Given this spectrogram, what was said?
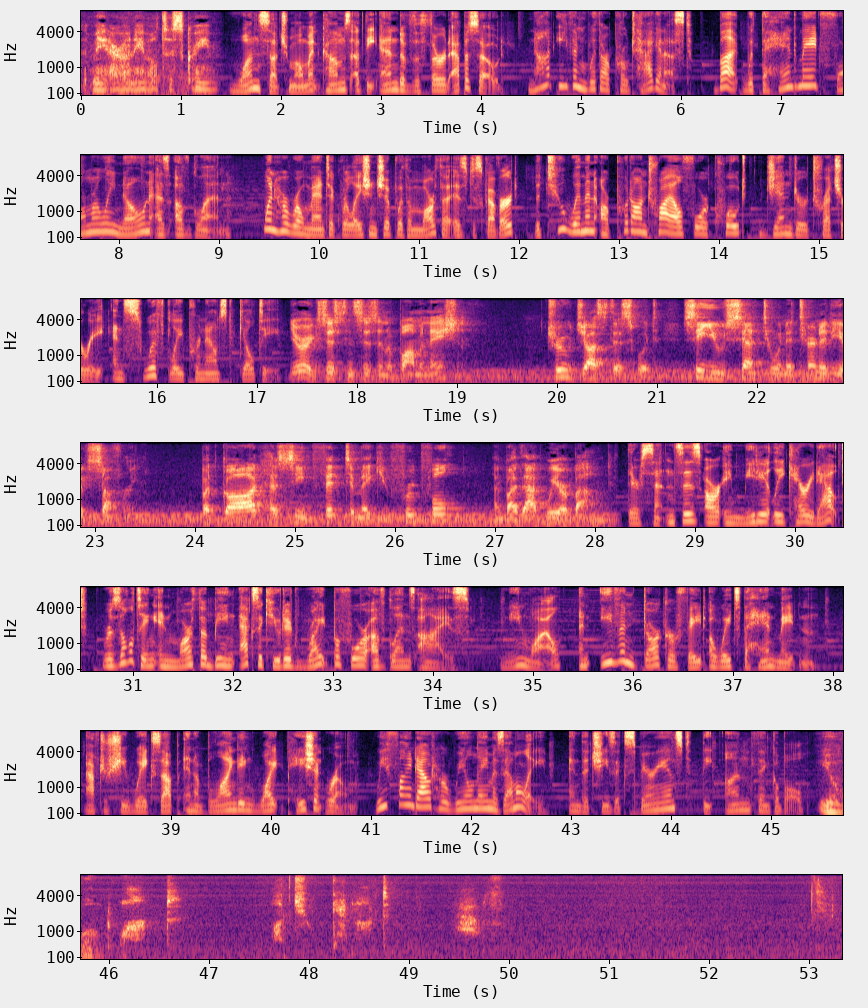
that made her unable to scream. One such moment comes at the end of the third episode, not even with our protagonist, but with the handmaid formerly known as Ofglen. When her romantic relationship with a Martha is discovered, the two women are put on trial for, quote, gender treachery and swiftly pronounced guilty. Your existence is an abomination. True justice would see you sent to an eternity of suffering. But God has seen fit to make you fruitful, and by that we are bound. Their sentences are immediately carried out, resulting in Martha being executed right before Ofglen's eyes. Meanwhile, an even darker fate awaits the handmaiden. After she wakes up in a blinding white patient room, we find out her real name is Emily and that she's experienced the unthinkable. You won't want what you cannot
